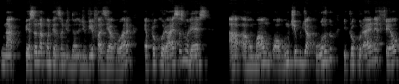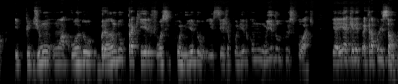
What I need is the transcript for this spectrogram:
na, pensando na contenção de danos, devia fazer agora é procurar essas mulheres arrumar um, algum tipo de acordo e procurar a NFL e pedir um, um acordo brando para que ele fosse punido e seja punido como um ídolo do esporte. E aí aquele, aquela punição,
